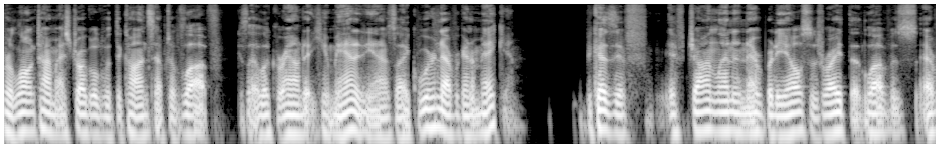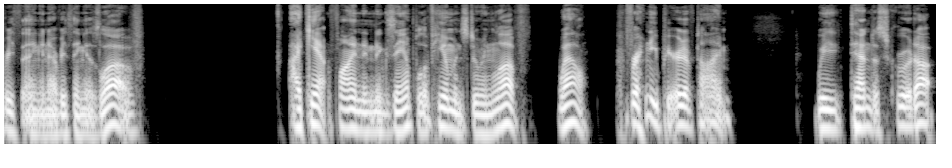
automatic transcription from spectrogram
For a long time, I struggled with the concept of love because I look around at humanity and I was like, we're never going to make it because if if John Lennon and everybody else is right that love is everything and everything is love, I can't find an example of humans doing love well for any period of time. We tend to screw it up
